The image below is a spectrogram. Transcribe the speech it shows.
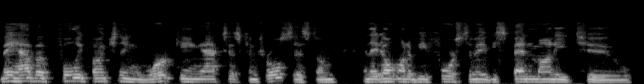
may have a fully functioning working access control system and they don't want to be forced to maybe spend money to,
